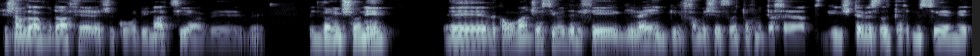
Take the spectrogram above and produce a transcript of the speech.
ששם זה עבודה אחרת של קואורדינציה ו- ו- ודברים שונים. אה, וכמובן שעושים את זה לפי גילאים, גיל 15 תוכנית אחרת, גיל 12 תוכנית מסוימת,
